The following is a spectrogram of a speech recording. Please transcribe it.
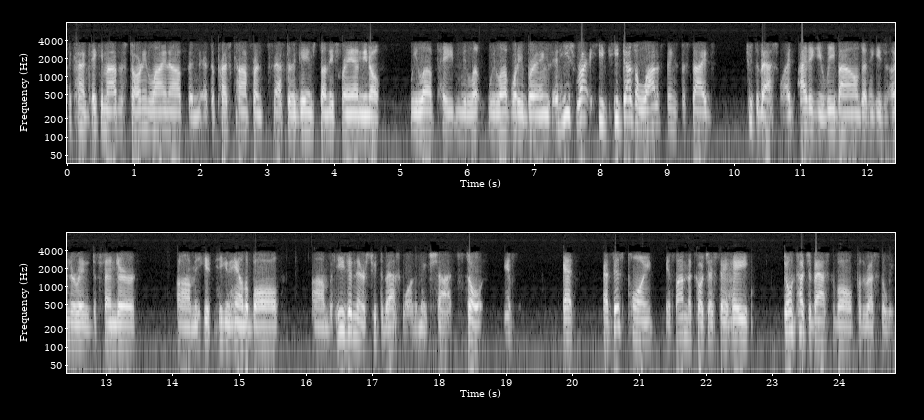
to kind of take him out of the starting lineup. And at the press conference after the game Sunday, Fran, you know, we love Payton. We love we love what he brings, and he's right. He he does a lot of things besides shoot the basketball. I, I think he rebounds. I think he's an underrated defender. Um, he can he can handle the ball, um, but he's in there to shoot the basketball and to make shots. So if at at this point, if I'm the coach, I say, hey, don't touch a basketball for the rest of the week.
